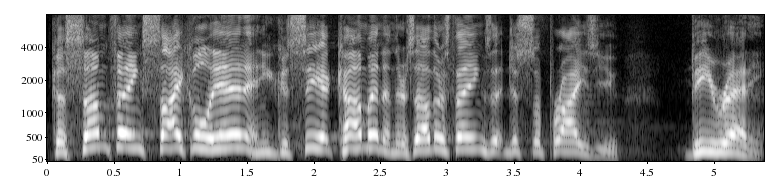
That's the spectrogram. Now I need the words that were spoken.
Because some things cycle in and you can see it coming, and there's other things that just surprise you. Be ready.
